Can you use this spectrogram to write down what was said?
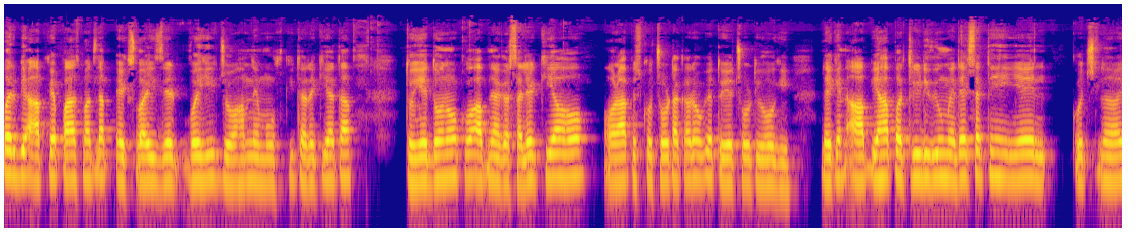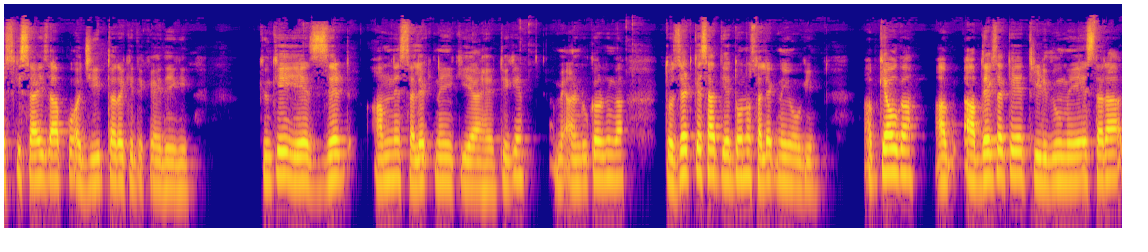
पर भी आपके पास मतलब एक्स वाई जेड वही जो हमने मूव की तरह किया था। तो ये दोनों को आपने अगर सेलेक्ट किया हो और आप इसको छोटा करोगे तो ये छोटी होगी। लेकिन आप यहाँ पर थ्री डी व्यू में देख सकते हैं, ये कुछ, इसकी साइज़ आपको अजीब तरह की दिखाई देगी। क्योंकि ये जेड हमने सेलेक्ट नहीं किया है, ठीक है? मैं अंडू कर दूँगा। तो जेड के साथ ये दोनों सेलेक्ट नहीं होगी। अब क्या होगा? अब आप देख सकते हैं थ्री व्यू में इस तरह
